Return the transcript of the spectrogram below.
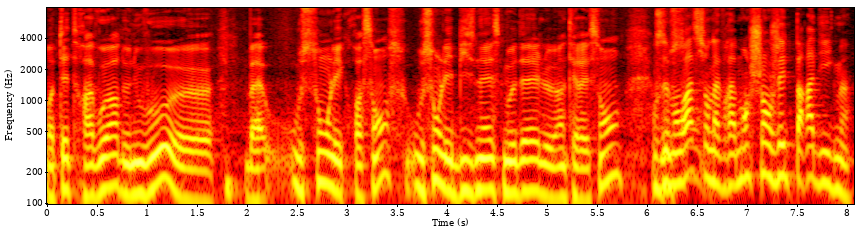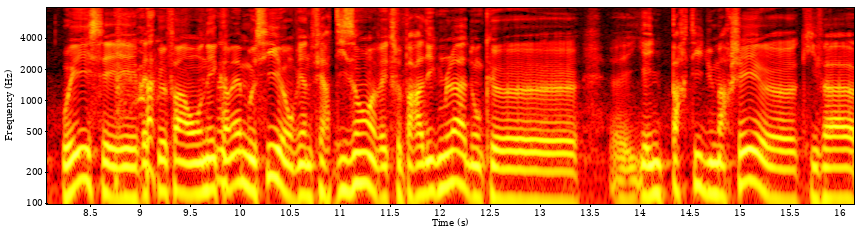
on va peut-être avoir de nouveau euh, bah, où sont les croissances, où sont les business models intéressants. On se demandera si on a vraiment changé de paradigme. Oui, c'est parce que enfin, on est quand même aussi, on vient de faire 10 ans avec ce paradigme-là, donc euh, il y a une partie du marché euh, qui va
